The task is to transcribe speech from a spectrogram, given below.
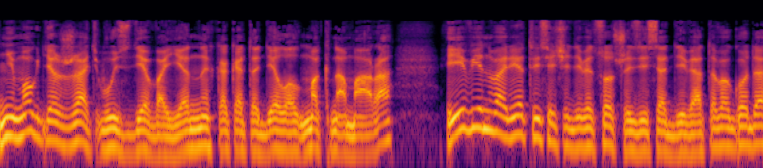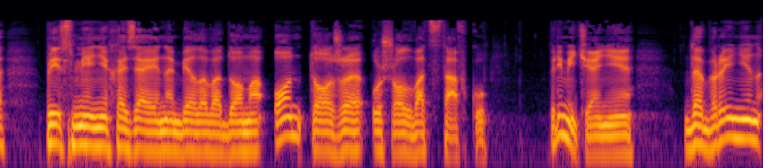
не мог держать в узде военных, как это делал Макнамара, и в январе 1969 года при смене хозяина Белого дома он тоже ушел в отставку. Примечание. Добрынин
